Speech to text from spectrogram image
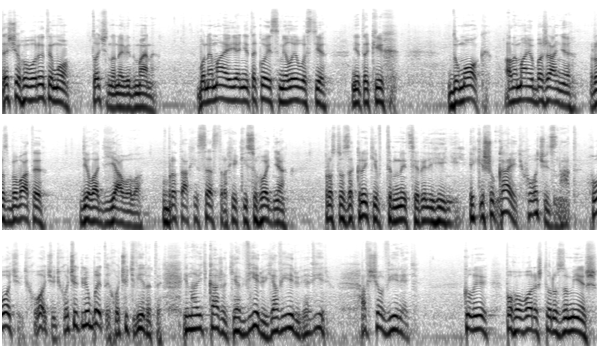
Те, що говоритиму, точно не від мене. Бо не маю я ні такої сміливості, ні таких думок, але маю бажання розбивати діла дьявола в братах і сестрах, які сьогодні просто закриті в темниці релігійній, які шукають, хочуть знати, хочуть, хочуть, хочуть любити, хочуть вірити. І навіть кажуть: я вірю, я вірю, я вірю. А в що вірять? Коли поговориш, то розумієш,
